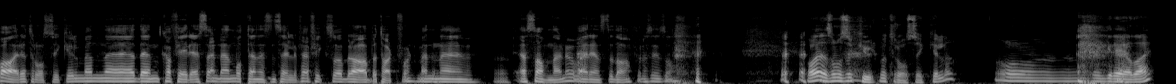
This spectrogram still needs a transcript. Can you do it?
bare tråsykkel. Men eh, den kaféraceren den måtte jeg nesten selge, for jeg fikk så bra betalt for den. Men eh, jeg savner den jo hver eneste dag, for å si det sånn. Hva er det som er så kult med tråsykkel, da? Og den greia der?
